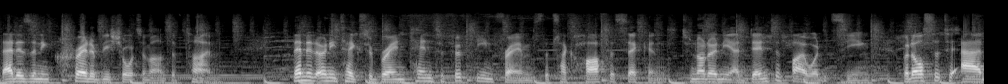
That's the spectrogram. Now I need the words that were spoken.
that is an incredibly short amount of time. Then it only takes your brain 10 to 15 frames, that's like half a second, to not only identify what it's seeing, but also to add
